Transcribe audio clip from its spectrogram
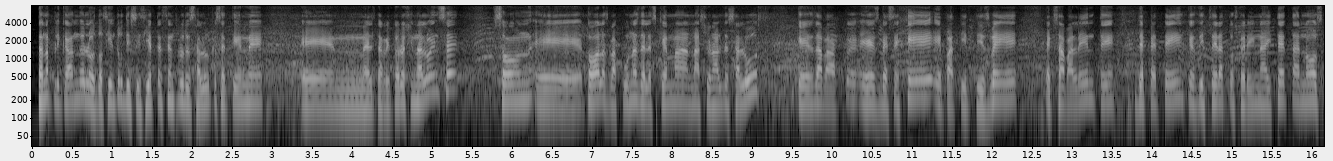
Están aplicando en los 217 centros de salud que se tiene en el territorio sinaloense. Son eh, todas las vacunas del esquema nacional de salud que es, la, es BCG, hepatitis B, hexavalente, DPT, que es difteria, tosferina y tétanos,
